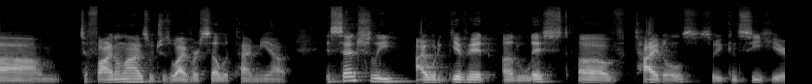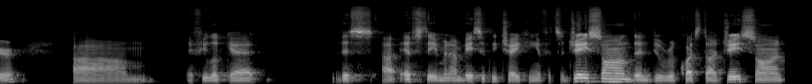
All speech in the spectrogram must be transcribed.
um, to finalize, which is why Vercel would time me out. Essentially, I would give it a list of titles. So you can see here, um, if you look at this uh, if statement, I'm basically checking if it's a JSON, then do request.json.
